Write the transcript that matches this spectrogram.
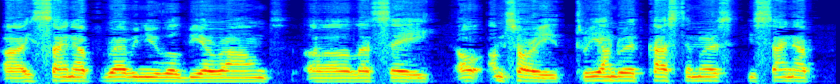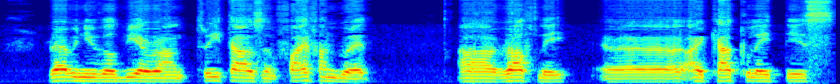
uh, his sign-up revenue will be around, uh, let's say, oh, I'm sorry, 300 customers. His sign-up revenue will be around 3,500, uh, roughly. Uh, I calculate this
